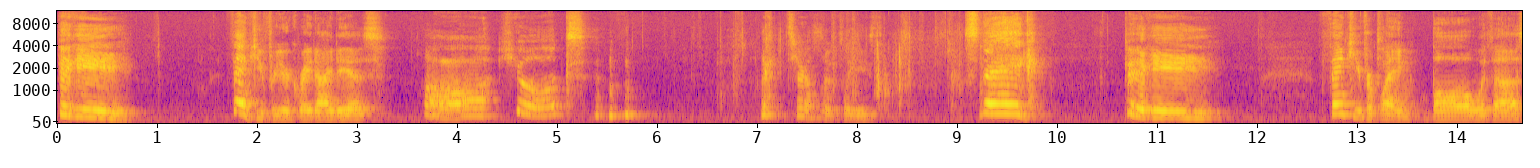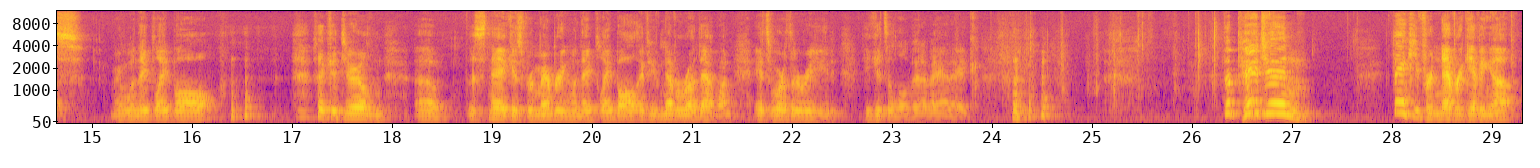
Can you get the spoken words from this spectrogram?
Piggy! Thank you for your great ideas. Aw, shucks. Look at Cheryl so pleased. Snake! Piggy! Thank you for playing ball with us. Remember when they played ball? Look at Gerald. Uh, the snake is remembering when they played ball. If you've never read that one, it's worth a read. He gets a little bit of a headache. the pigeon! Thank you for never giving up.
